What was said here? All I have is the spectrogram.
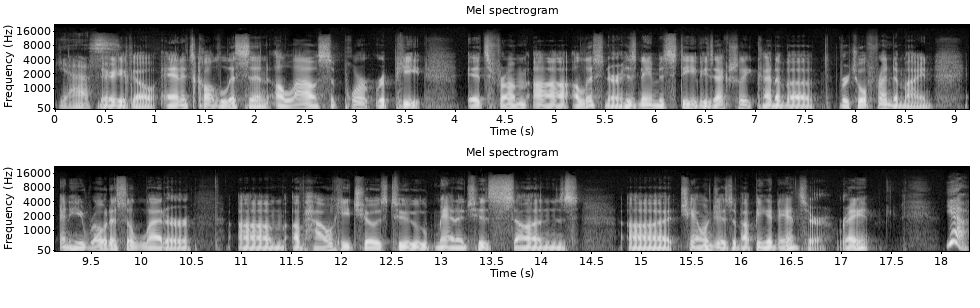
Yes. There you go. And it's called Listen, Allow, Support, Repeat. It's from uh, a listener. His name is Steve. He's actually kind of a virtual friend of mine. And he wrote us a letter um, of how he chose to manage his son's uh, challenges about being a dancer, right? Yeah,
